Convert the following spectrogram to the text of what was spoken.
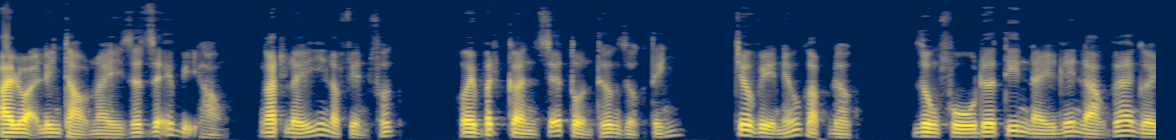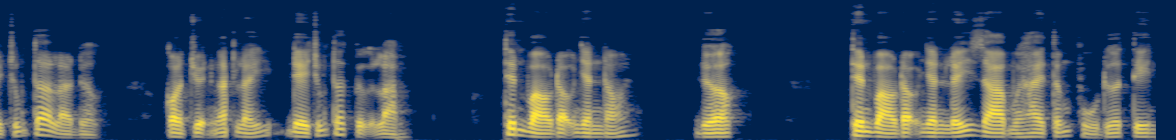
Hai loại linh thảo này rất dễ bị hỏng, ngắt lấy là phiền phức, hơi bất cần sẽ tổn thương dược tính. Chưa vì nếu gặp được, dùng phù đưa tin này liên lạc với hai người chúng ta là được, còn chuyện ngắt lấy để chúng ta tự làm. Thiên bảo đạo nhân nói. Được. Thiên bảo đạo nhân lấy ra 12 tấm phù đưa tin,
